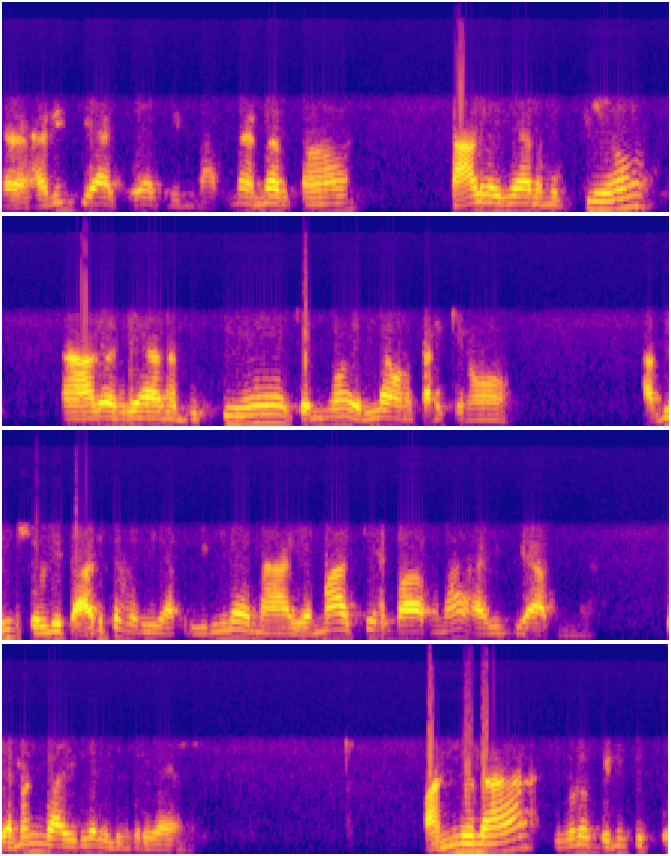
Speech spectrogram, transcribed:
ஹரி ஹரித்யாக்கு அப்படின்னா என்ன அர்த்தம்? நாலு வகையான முக்தியும் நாலு வகையான புத்தியும் செல்வம் எல்லாம் உனக்கு கிடைக்கணும். அப்படின்னு சொல்லிட்டு அடுத்த வரி அப்படி இல்லை நான் எமாச்சே பாகனா ஹரித்யா அப்படின்னு. எமன் வாயில விழுந்துருவேன். பண்ணுனா இவ்வளவு பெனிஃபிட்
